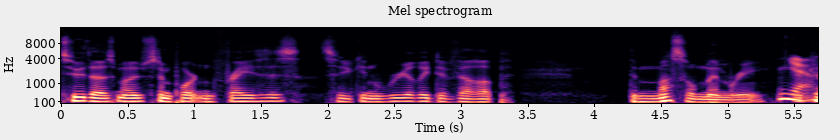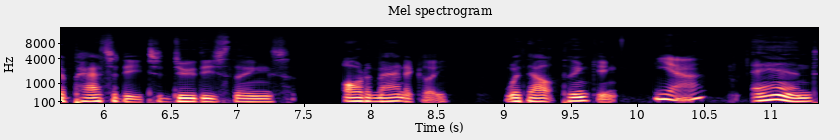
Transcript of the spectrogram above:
to those most important phrases so you can really develop the muscle memory, Yeah. the capacity to do these things automatically without thinking. Yeah. And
